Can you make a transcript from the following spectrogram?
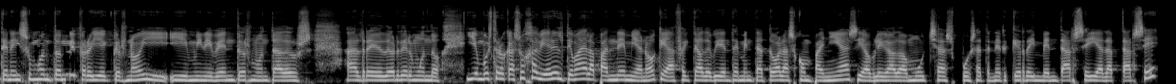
Tenéis un montón de proyectos ¿no? y, y, mini eventos montados alrededor del mundo. Y en vuestro caso, Javier, el tema de la pandemia, ¿no? que ha afectado evidentemente a todas las compañías y ha obligado a muchas pues, a tener que reinventarse y adaptarse.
